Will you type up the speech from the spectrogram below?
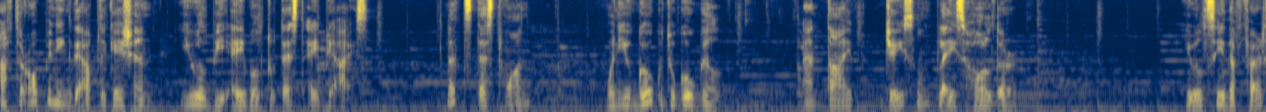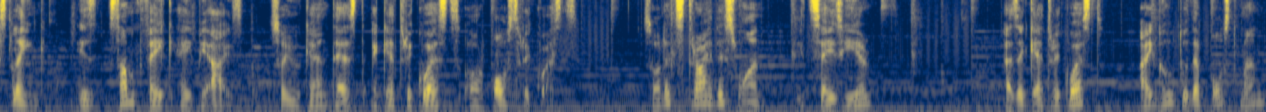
After opening the application, you will be able to test APIs. Let's test one. When you go to Google and type JSON placeholder, you will see the first link is some fake APIs, so you can test a GET requests or POST requests. So let's try this one. It says here, as a GET request, I go to the Postman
